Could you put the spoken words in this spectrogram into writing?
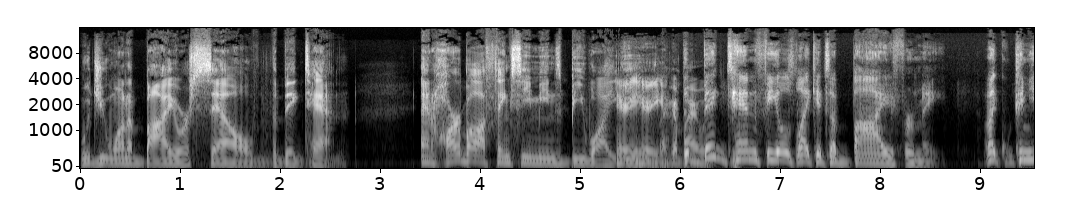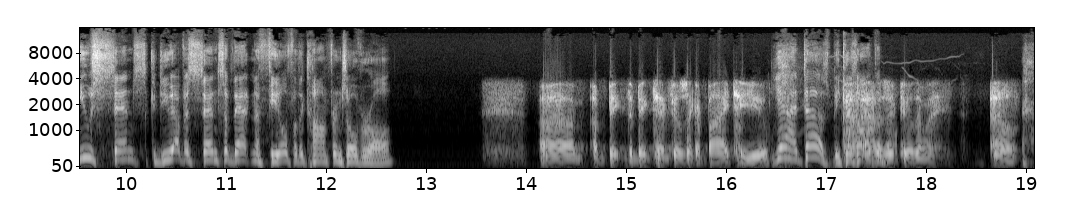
would you want to buy or sell the Big Ten? And Harbaugh thinks he means BYE. Here, here you go. a The bye week. Big Ten feels like it's a buy for me. Like, can you sense? Do you have a sense of that and a feel for the conference overall? Um, a big, the Big Ten feels like a buy to you. Yeah, it does because How, how does the, it feel that way? Oh,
